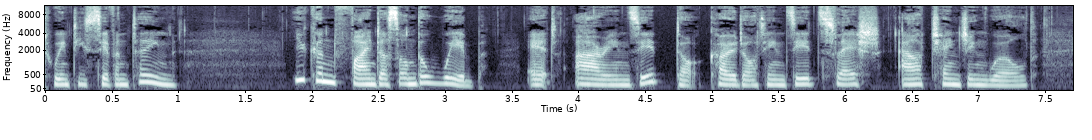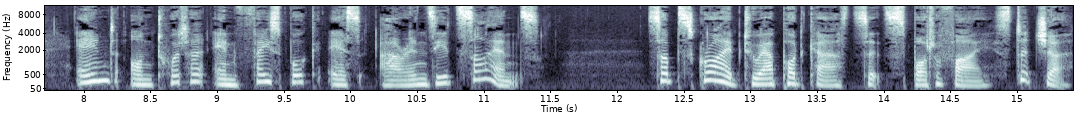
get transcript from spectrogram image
2017. You can find us on the web at rnz.co.nz slash ourchangingworld and on Twitter and Facebook as RNZ Science. Subscribe to our podcasts at Spotify, Stitcher,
